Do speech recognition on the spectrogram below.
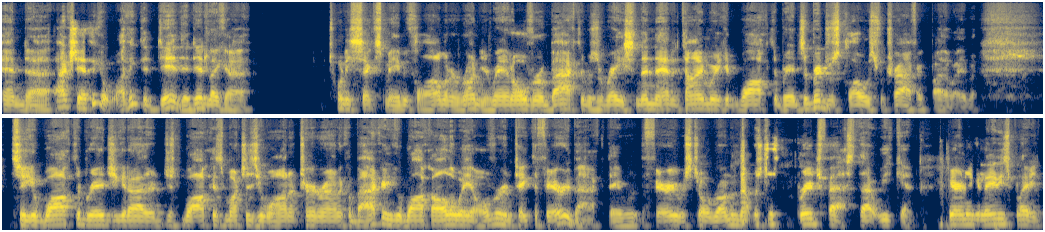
And uh, actually, I think it, I think they did. They did like a 26 maybe kilometer run. You ran over and back. There was a race, and then they had a time where you could walk the bridge. The bridge was closed for traffic, by the way, but. So you walk the bridge. You could either just walk as much as you want, and turn around and come back, or you could walk all the way over and take the ferry back. They were the ferry was still running. That was just Bridge Fest that weekend. Naked Ladies played.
